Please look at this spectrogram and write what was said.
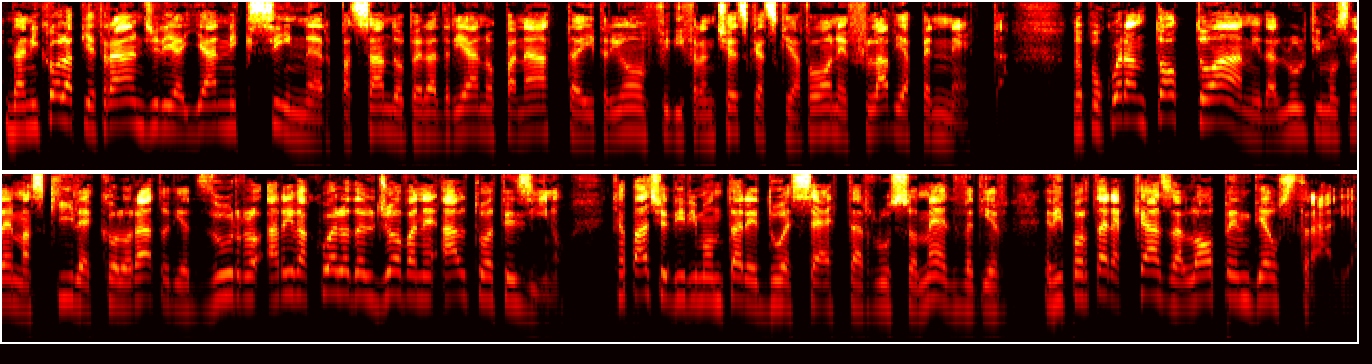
Da Nicola Pietrangeli a Yannick Sinner, passando per Adriano Panatta e i trionfi di Francesca Schiavone e Flavia Pennetta. Dopo 48 anni dall'ultimo slam maschile colorato di azzurro, arriva quello del giovane alto atesino, capace di rimontare due set al russo Medvedev e di portare a casa l'Open di Australia.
